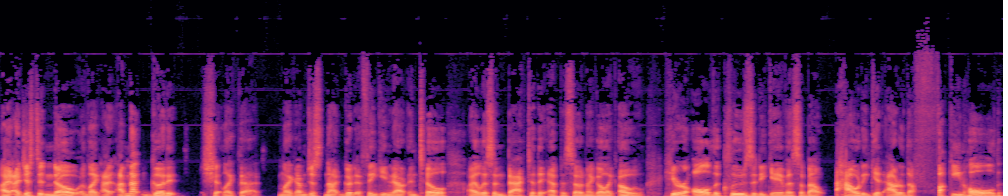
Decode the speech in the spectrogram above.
I, I just didn't know like I, i'm not good at shit like that like i'm just not good at thinking it out until i listen back to the episode and i go like oh here are all the clues that he gave us about how to get out of the fucking hold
